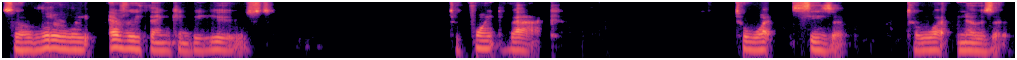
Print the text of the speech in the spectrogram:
So, literally, everything can be used to point back to what sees it, to what knows it.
